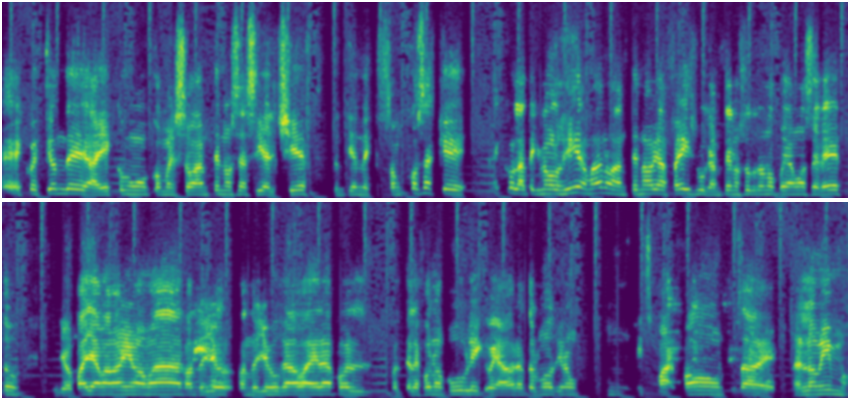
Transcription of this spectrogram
Es cuestión de, ahí es como comenzó, antes no se hacía el shift, ¿te entiendes? Son cosas que es con la tecnología, mano, antes no había Facebook, antes nosotros no podíamos hacer esto, yo para llamar a mi mamá cuando yo cuando yo jugaba era por, por teléfono público y ahora todo el mundo tiene un, smartphone, tú sabes, es lo mismo.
